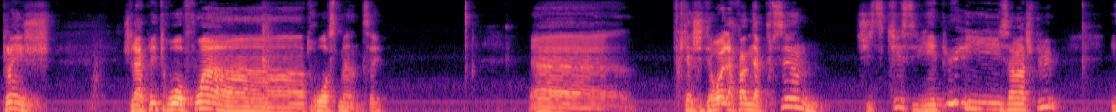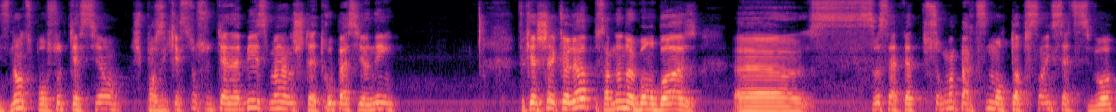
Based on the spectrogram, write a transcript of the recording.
Plein, l'ai appelé trois fois en trois semaines, tu sais. Euh, fait que j'étais voir la femme de la poutine. J'ai dit, qu'est-ce, il vient plus, il, ça marche plus. Il dit, non, tu poses trop de questions. Je pose des questions sur le cannabis, man, j'étais trop passionné. Fait que le chocolat, ça me donne un bon buzz. Euh, ça, ça fait sûrement partie de mon top 5 Sativa.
